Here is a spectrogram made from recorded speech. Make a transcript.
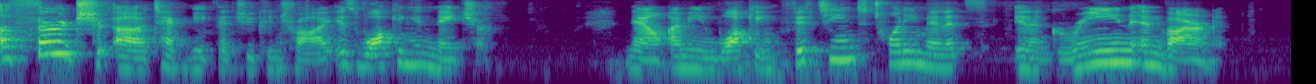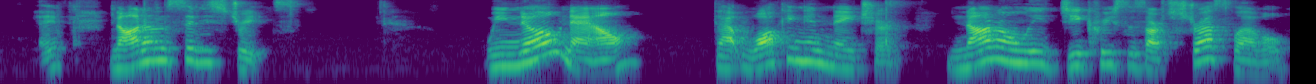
A third uh, technique that you can try is walking in nature. Now, I mean walking 15 to 20 minutes in a green environment, okay? Not on the city streets, we know now that walking in nature not only decreases our stress level,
